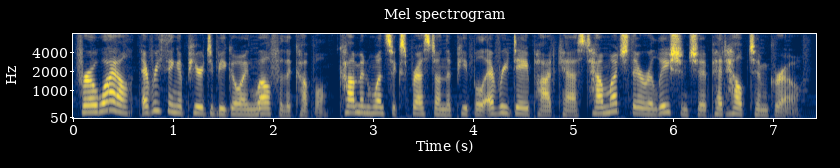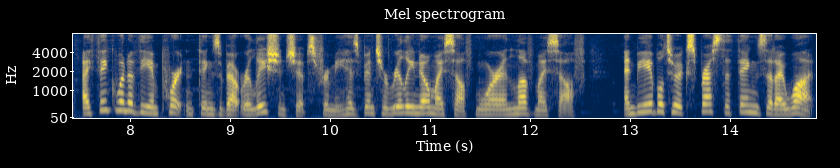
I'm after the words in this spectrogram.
For a while, everything appeared to be going well for the couple. Common once expressed on the People Everyday podcast how much their relationship had helped him grow. I think one of the important things about relationships for me has been to really know myself more and love myself, and be able to express the things that I want,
